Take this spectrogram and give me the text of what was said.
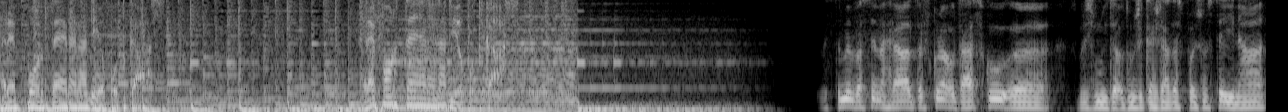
Reportér Radio Podcast. Reportér Radio Podcast. Vy jste mi vlastně nahrála trošku na otázku, eh, když mluvíte o tom, že každá ta společnost je jiná.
